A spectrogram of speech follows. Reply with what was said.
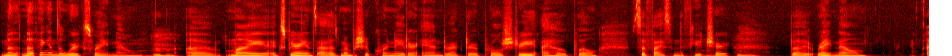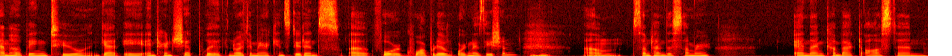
No, nothing in the works right now. Mhm. Uh, my experience as membership coordinator and director of Pearl Street, I hope, will suffice in the future. Mhm. But right now, I'm hoping to get a internship with North American students uh, for cooperative organization Mhm. um, sometime this summer, and then come back to Austin.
